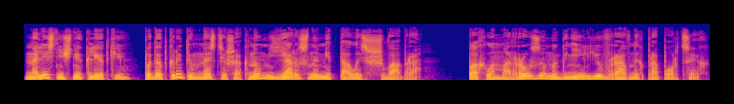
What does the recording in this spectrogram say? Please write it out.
На лестничной клетке под открытым настежь окном яростно металась швабра. Пахло морозом и гнилью в равных пропорциях.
